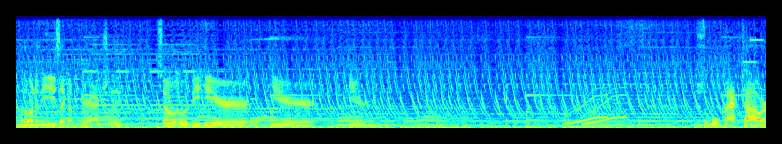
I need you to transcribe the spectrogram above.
another one of these, like up here, actually. So it would be here, here, here. Just a little back tower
